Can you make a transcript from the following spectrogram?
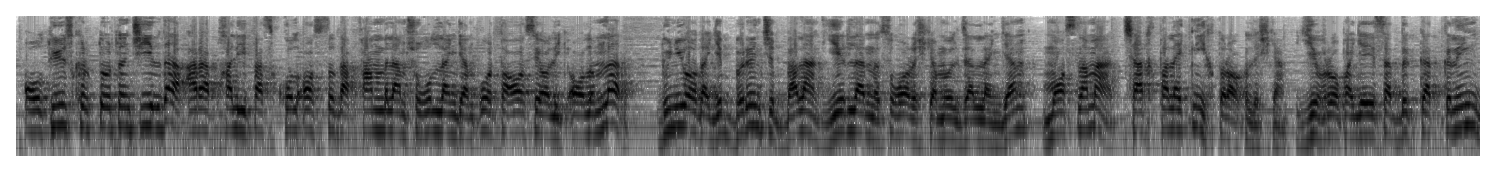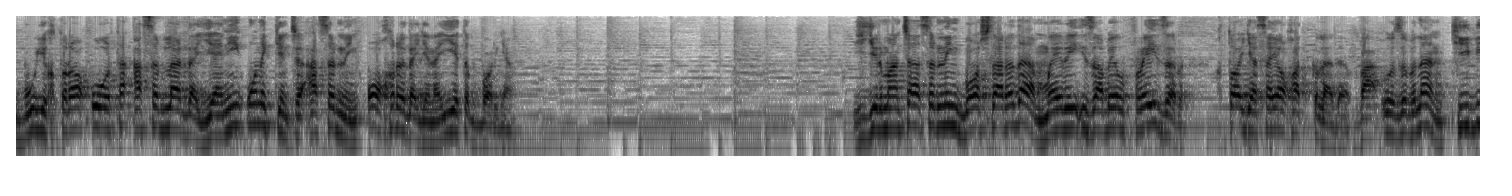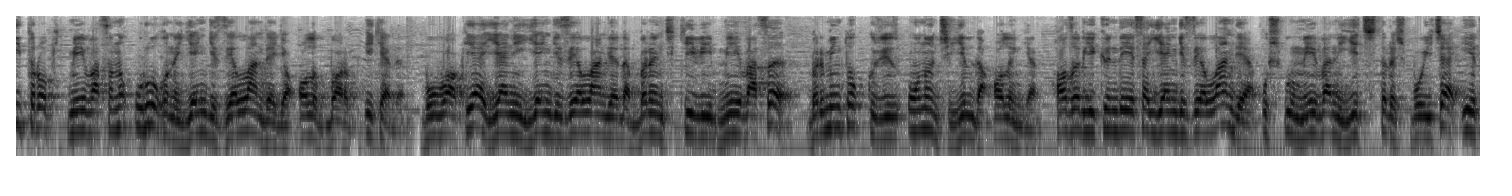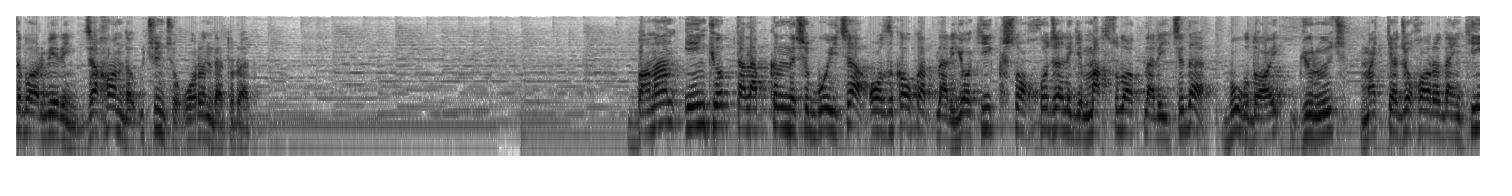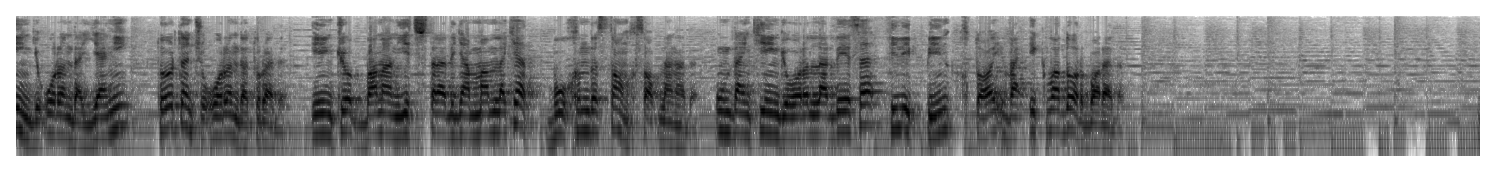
644-yilda arab xalifasi qo'l ostida fan bilan shug'ullangan O'rta Osiyolik olimlar dunyodagi birinchi baland yerlarni sug'orishga mo'ljallangan moslama charxpalakni ixtiro qilishgan. Yevropaga esa diqqat qiling, bu ixtiro o'rta asrlarda, ya'ni 12-asrning oxiridagina yetib borgan. 20-asrning boshlarida Mary Isabel Fraser Xitoyga sayohat qiladi va o'zi bilan kivi tropik mevasini urug'ini Yangi Zelandiyaga olib borib ekadi. Bu voqea, ya'ni Yangi Zelandiyada birinchi kivi mevasi 1910-yilda olingan. Hozirgi kunda esa Yangi Zelandiya ushbu mevani yetishtirish bo'yicha e'tibor bering, jahonda 3-o'rinda turadi. Banan eng ko'p talab qilinishi bo'yicha oziq-ovqatlar yoki qishloq xo'jaligi mahsulotlari ichida bug'doy, guruch, makkajo'xoridan keyingi o'rinda, ya'ni 4-o'rinda turadi. Eng ko'p banan yetishtiradigan mamlakat bu Hindiston hisoblanadi. Undan keyingi o'rinlarda esa Filippin, Xitoy va Ekvador boradi.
